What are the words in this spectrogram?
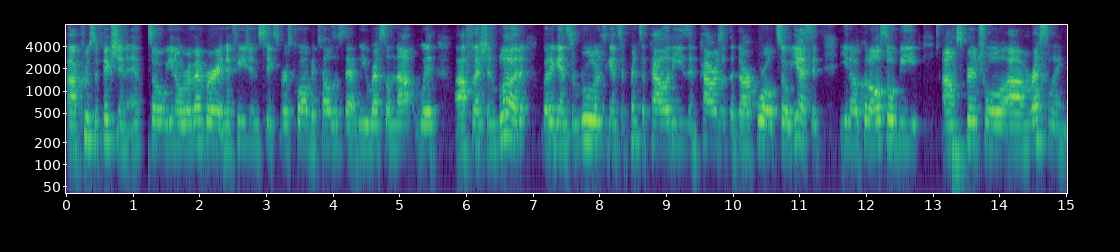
uh, crucifixion. And so, you know, remember in Ephesians six verse twelve, it tells us that we wrestle not with uh, flesh and blood, but against the rulers, against the principalities and powers of the dark world. So yes, it you know could also be um, spiritual um, wrestling.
